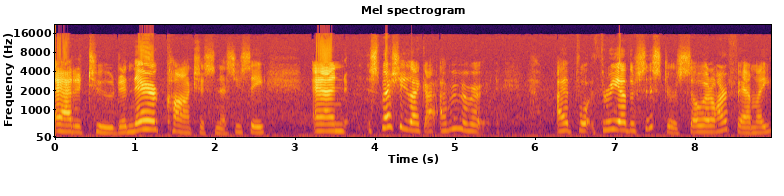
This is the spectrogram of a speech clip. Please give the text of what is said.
attitude and their consciousness, you see. And especially like, I, I remember I had four, three other sisters. So in our family,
